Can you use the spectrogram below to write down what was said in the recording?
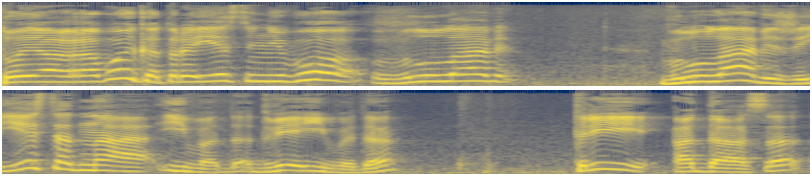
той оровой, которая есть у него в лулаве. В лулаве же есть одна ива, да, две ивы, да? Три адаса,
